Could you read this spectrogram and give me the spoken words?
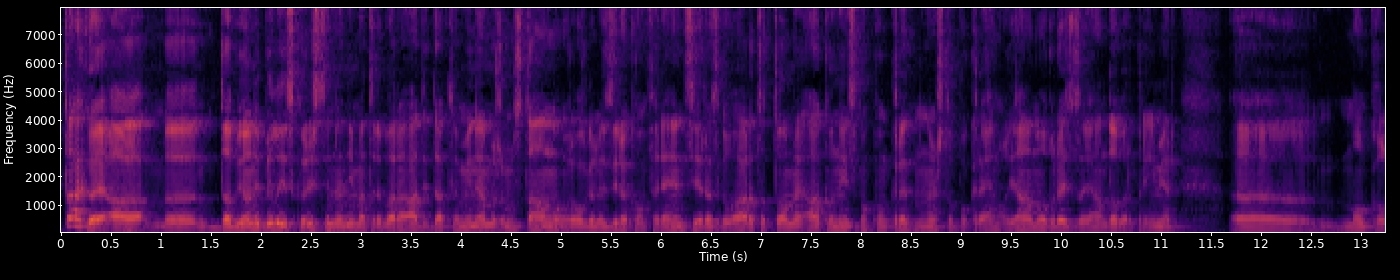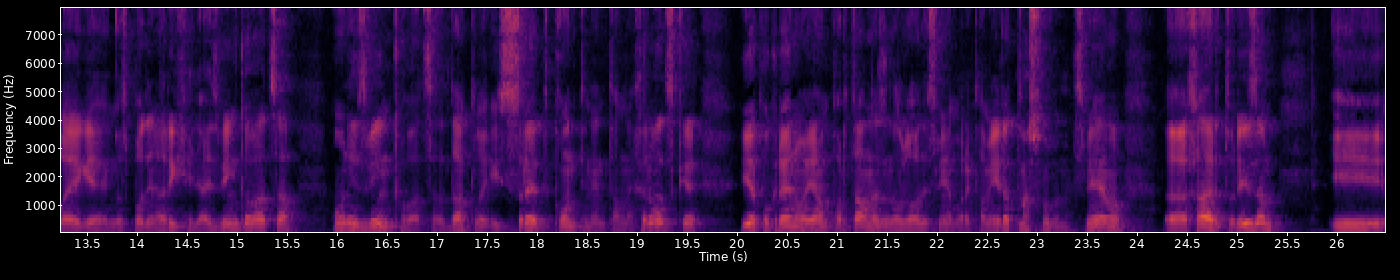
Tako je, a e, da bi oni bili iskorišteni, na njima treba raditi. Dakle, mi ne možemo stalno organizirati konferencije i razgovarati o tome ako nismo konkretno nešto pokrenuli. Ja vam mogu reći za jedan dobar primjer e, mog kolege gospodina Rihelja iz Vinkovaca. On je iz Vinkovaca, dakle iz sred kontinentalne Hrvatske je pokrenuo jedan portal, ne znam da li ga ovdje smijemo reklamirati, Ma slobodno. smijemo, e, HR Turizam i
